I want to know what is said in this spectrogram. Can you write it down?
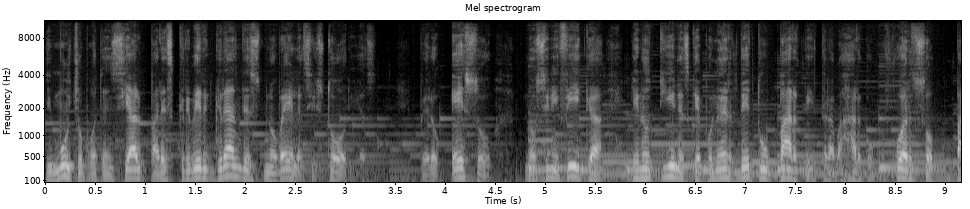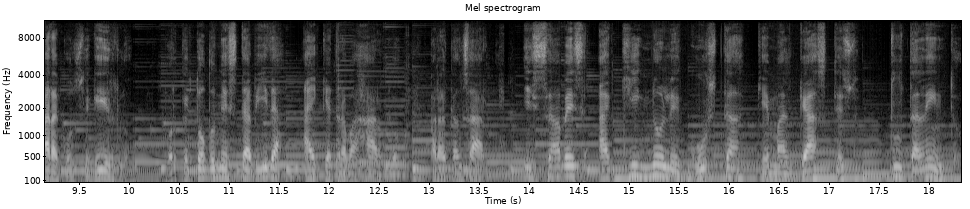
y mucho potencial para escribir grandes novelas e historias. Pero eso no significa que no tienes que poner de tu parte y trabajar con esfuerzo para conseguirlo, porque todo en esta vida hay que trabajarlo para alcanzarlo. ¿Y sabes a quién no le gusta que malgastes tu talento?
